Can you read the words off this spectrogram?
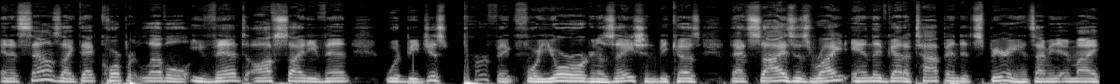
And it sounds like that corporate level event, offsite event would be just perfect for your organization because that size is right and they've got a top end experience. I mean, am I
